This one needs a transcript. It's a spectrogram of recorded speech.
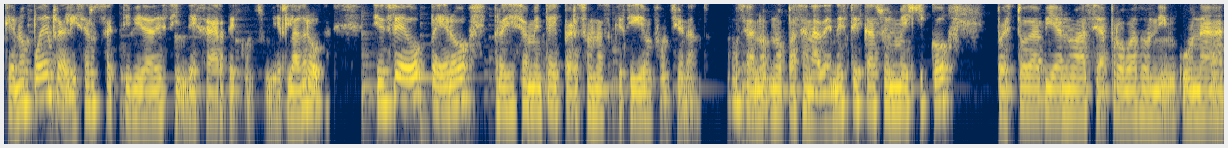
que no pueden realizar sus actividades sin dejar de consumir la droga. Sí es feo, pero precisamente hay personas que siguen funcionando. O sea, no, no pasa nada. En este caso en México, pues todavía no se ha aprobado ninguna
